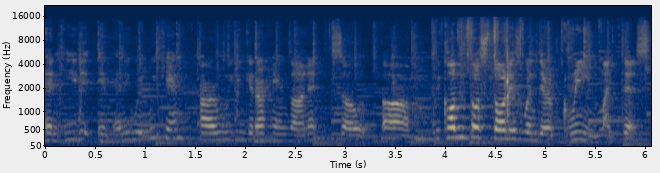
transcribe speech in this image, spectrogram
and eat it in any way we can, however we can get our hands on it. So um, we call them tostones when they're green, like this.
